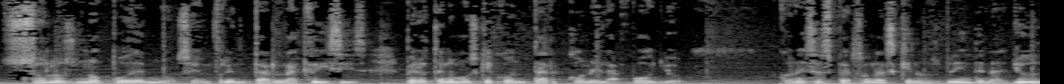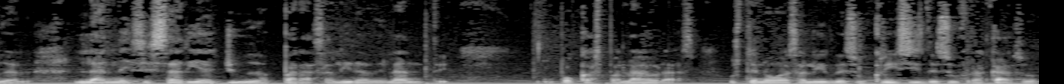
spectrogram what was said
Solos no podemos enfrentar la crisis, pero tenemos que contar con el apoyo, con esas personas que nos brinden ayuda, la necesaria ayuda para salir adelante. En pocas palabras, usted no va a salir de su crisis, de su fracaso,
